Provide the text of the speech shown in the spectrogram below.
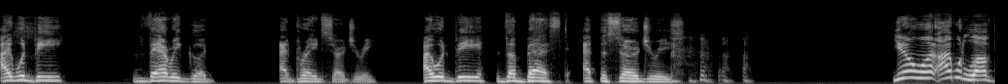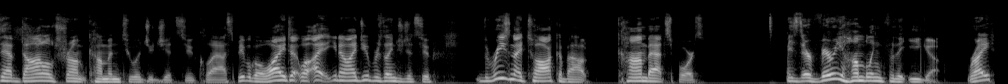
I would be very good at brain surgery. I would be the best at the surgeries. You know what? I would love to have Donald Trump come into a jujitsu class. People go, "Why?" Well, I, you know, I do Brazilian jiu-jitsu. The reason I talk about combat sports is they're very humbling for the ego, right?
